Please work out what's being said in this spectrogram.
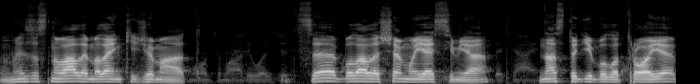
Ми заснували маленький джамаат. Це була лише моя сім'я. Нас тоді було троє,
